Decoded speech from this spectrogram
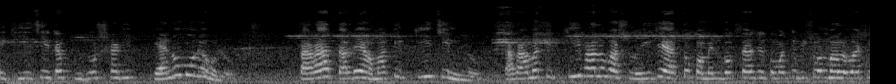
দেখিয়েছি, এটা পুজোর শাড়ি কেন মনে হলো? তারা তাহলে আমাকে কি চিনলো? তারা আমাকে কি ভালোবাসলো? এই যে এত কমেন্ট বক্সে আছে, তোমাকে ভীষণ ভালোবাসি,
